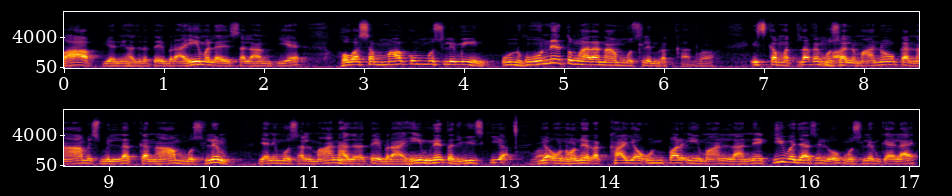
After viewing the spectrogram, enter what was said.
बाप यानी हज़रत इब्राहीम अलैहिस्सलाम की है हुआ सम्माकुम मुस्लिमीन उन्होंने तुम्हारा नाम मुस्लिम रखा था। इसका मतलब है मुसलमानों का नाम इस मिल्लत का नाम मुस्लिम यानी मुसलमान हज़रत इब्राहीम ने तजवीज़ किया या उन्होंने रखा या उन पर ईमान लाने की वजह से लोग मुस्लिम कहलाए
